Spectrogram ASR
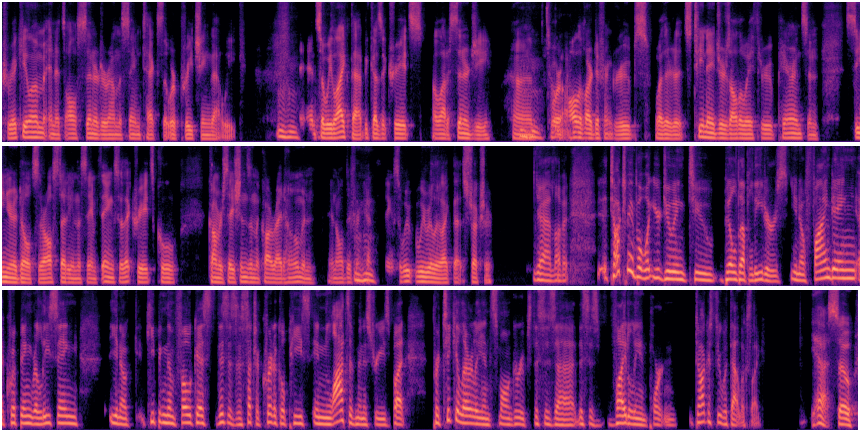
curriculum and it's all centered around the same text that we're preaching that week. Mm-hmm. And so we like that because it creates a lot of synergy um, mm-hmm, totally. for all of our different groups, whether it's teenagers all the way through parents and senior adults, they're all studying the same thing. So that creates cool conversations in the car ride home and, and all different mm-hmm. kinds of things. So we, we really like that structure. Yeah, I love it. Talk to me about what you're doing to build up leaders, you know, finding, equipping, releasing you know keeping them focused this is a, such a critical piece in lots of ministries but particularly in small groups this is uh this is vitally important talk us through what that looks like yeah so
